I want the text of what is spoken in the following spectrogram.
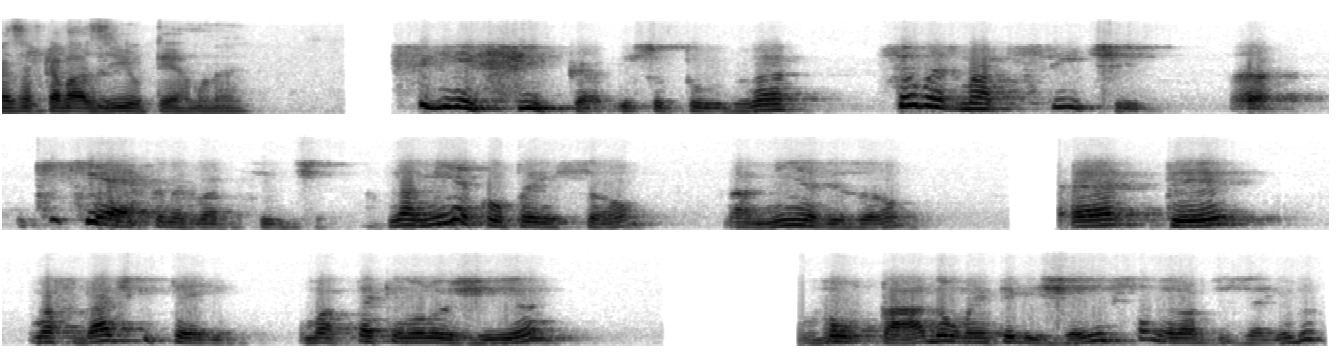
Começa a ficar vazio o termo, né? Significa isso tudo, né? Ser uma Smart City, uh, o que, que é ser uma Smart City? Na minha compreensão, na minha visão, é ter uma cidade que tem uma tecnologia voltada, uma inteligência, melhor dizendo,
